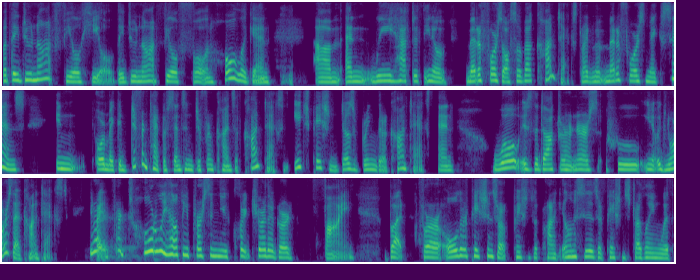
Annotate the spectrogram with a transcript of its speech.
but they do not feel healed. They do not feel full and whole again. Um, and we have to, you know, metaphors also about context, right? Metaphors make sense in or make a different type of sense in different kinds of contexts. And each patient does bring their context. And woe is the doctor or nurse who, you know, ignores that context. You're right. For a totally healthy person, you cure their GERD, fine. But for our older patients or patients with chronic illnesses or patients struggling with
